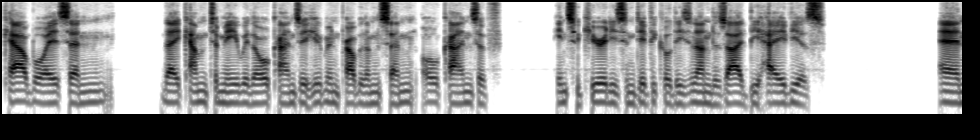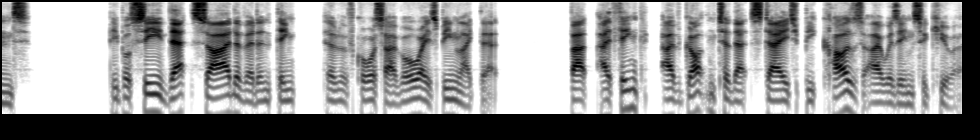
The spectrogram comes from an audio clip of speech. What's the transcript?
cowboys and they come to me with all kinds of human problems and all kinds of insecurities and difficulties and undesired behaviors. And people see that side of it and think that, of course, I've always been like that. But I think I've gotten to that stage because I was insecure,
